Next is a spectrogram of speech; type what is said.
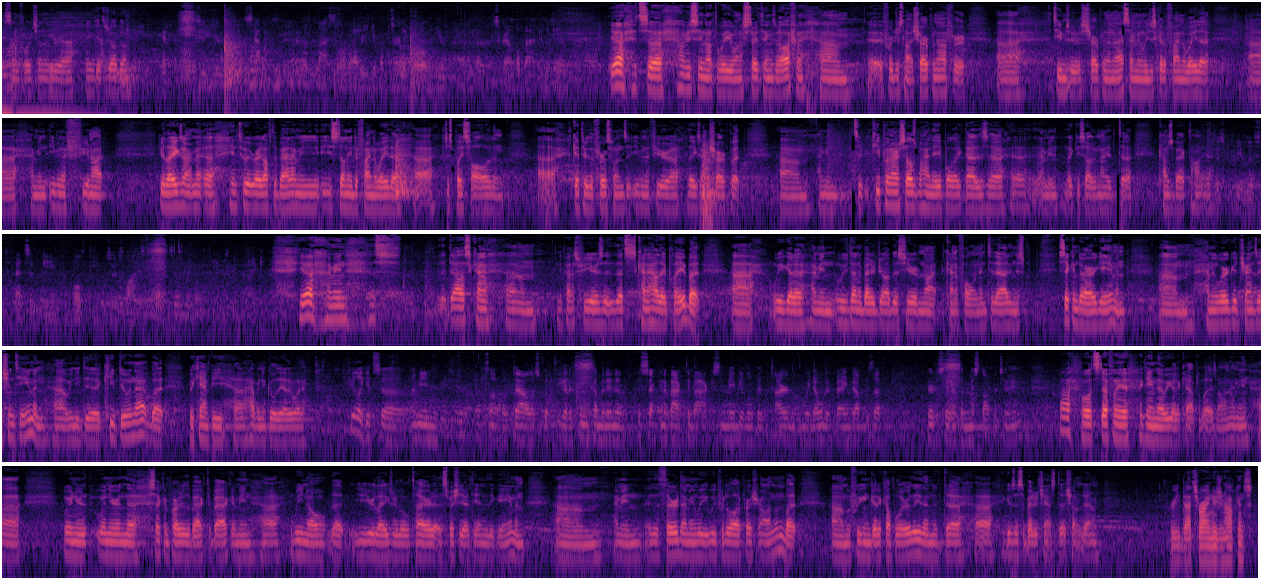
Just unfortunately, uh, didn't get the job done. Yeah, it's uh, obviously not the way you want to start things off. Um, if we're just not sharp enough, or uh, teams are sharper than us, I mean, we just got to find a way to. Uh, I mean, even if you're not, your legs aren't uh, into it right off the bat. I mean, you, you still need to find a way to uh, just play solid and uh, get through the first ones, even if your legs aren't sharp. But um, I mean, to keep putting ourselves behind the eight ball like that is, I mean, like you saw tonight, comes back to haunt you. It was a pretty loose defensive game for both teams. It was lots of like. Yeah, I mean, this, the Dallas kind of um, in the past few years that's kind of how they play, but. Uh, we gotta. I mean, we've done a better job this year of not kind of falling into that and just sticking to our game. And um, I mean, we're a good transition team, and uh, we need to keep doing that. But we can't be uh, having it go the other way. I feel like it's. Uh, I mean, it's not about Dallas, but you got a team coming in in the second of back to backs and maybe a little bit tired, and we know they're banged up. Is that fair to say that's a missed opportunity? Uh, well, it's definitely a, a game that we got to capitalize on. I mean, uh, when you're when you're in the second part of the back to back, I mean, uh, we know that your legs are a little tired, especially at the end of the game, and um, I mean, in the third, I mean, we, we put a lot of pressure on them, but um, if we can get a couple early, then it, uh, uh, it gives us a better chance to shut them down. Reed, that's Ryan Nugent Hopkins.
